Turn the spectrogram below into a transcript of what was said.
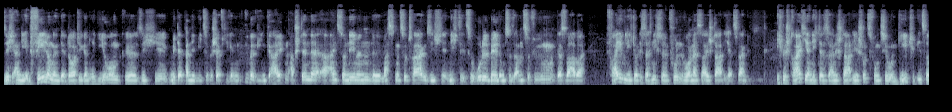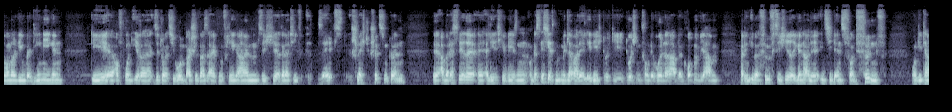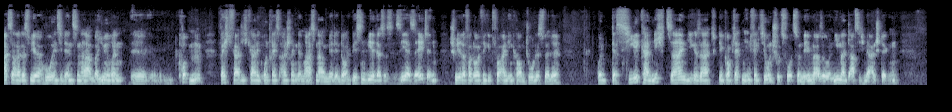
sich an die Empfehlungen der dortigen Regierung, äh, sich äh, mit der Pandemie zu beschäftigen, überwiegend gehalten, Abstände äh, einzunehmen, Masken zu tragen, sich nicht zur Rudelbildung zusammenzufügen. Das war aber freiwillig. Dort ist das nicht so empfunden worden, als sei staatlicher Zwang. Ich bestreite ja nicht, dass es eine staatliche Schutzfunktion gibt, insbesondere gegenüber denjenigen, die äh, aufgrund ihrer Situation, beispielsweise Alten- und Pflegeheimen, sich relativ selbst schlecht schützen können. Äh, aber das wäre äh, erledigt gewesen. Und das ist jetzt mittlerweile erledigt durch die Durchimpfung der vulnerablen Gruppen. Wir haben bei den über 50-Jährigen eine Inzidenz von fünf. Und die Tatsache, dass wir hohe Inzidenzen haben bei jüngeren äh, Gruppen, rechtfertigt keine grundrechtseinschränkenden Maßnahmen mehr, denn dort wissen wir, dass es sehr selten schwere Verläufe gibt, vor allen Dingen kaum Todesfälle. Und das Ziel kann nicht sein, wie gesagt, den kompletten Infektionsschutz vorzunehmen. Also niemand darf sich mehr anstecken.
